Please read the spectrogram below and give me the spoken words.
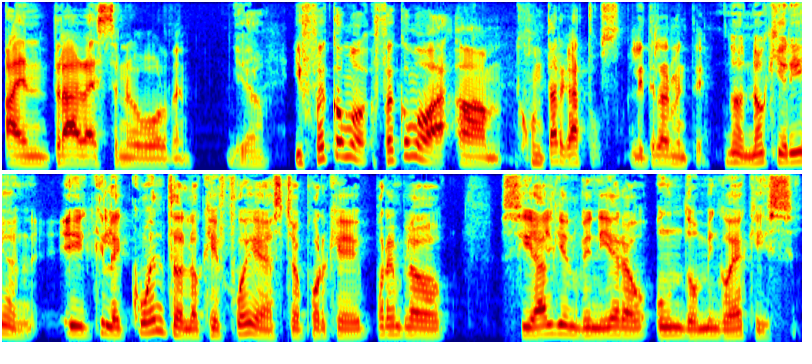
a entrar a este nuevo orden. Y fue como, fue como um, juntar gatos, literalmente. No, no querían. Y le cuento lo que fue esto, porque, por ejemplo, si alguien viniera un domingo X,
